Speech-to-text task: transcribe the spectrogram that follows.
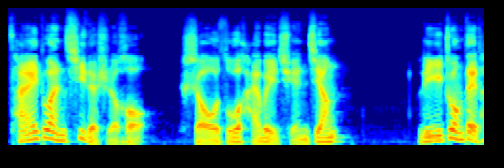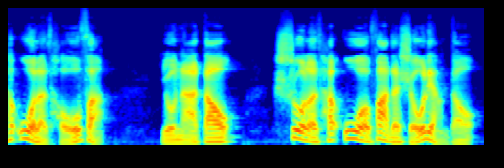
才断气的时候，手足还未全僵。李壮带他握了头发，又拿刀硕了他握发的手两刀，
